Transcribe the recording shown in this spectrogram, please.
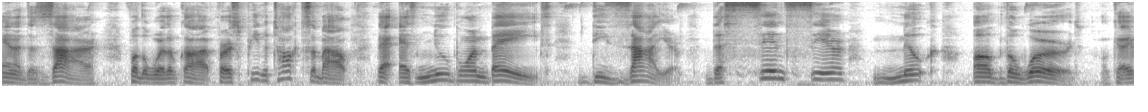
and a desire for the word of God. First Peter talks about that as newborn babes desire the sincere milk of the word. Okay?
